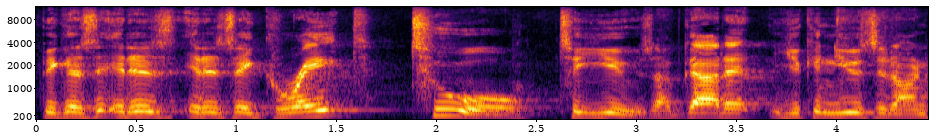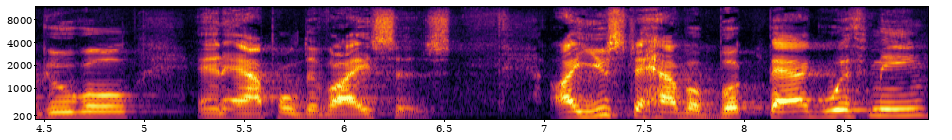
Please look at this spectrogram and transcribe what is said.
because it is, it is a great tool to use. I've got it, you can use it on Google and Apple devices. I used to have a book bag with me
